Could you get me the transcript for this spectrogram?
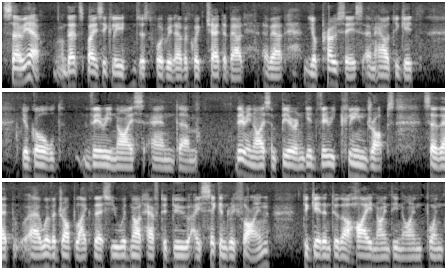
So yeah that's basically just thought we'd have a quick chat about about your process and how to get your gold very nice and um, very nice and pure and get very clean drops so that uh, with a drop like this you would not have to do a secondary fine to get into the high 99.9%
